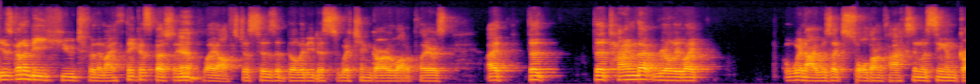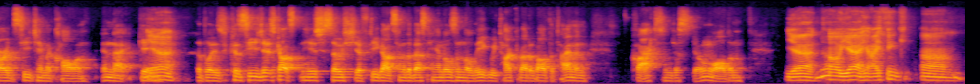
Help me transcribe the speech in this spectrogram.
He's going to be huge for them. I think, especially in the playoffs, just his ability to switch and guard a lot of players. I the the time that really like when I was like sold on Claxton was seeing him guard CJ McCollum in that game. Yeah, the Blazers because he just got he's so shifty, got some of the best handles in the league. We talk about it all the time, and Claxton just stonewalled him. Yeah, no, yeah, I think um,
